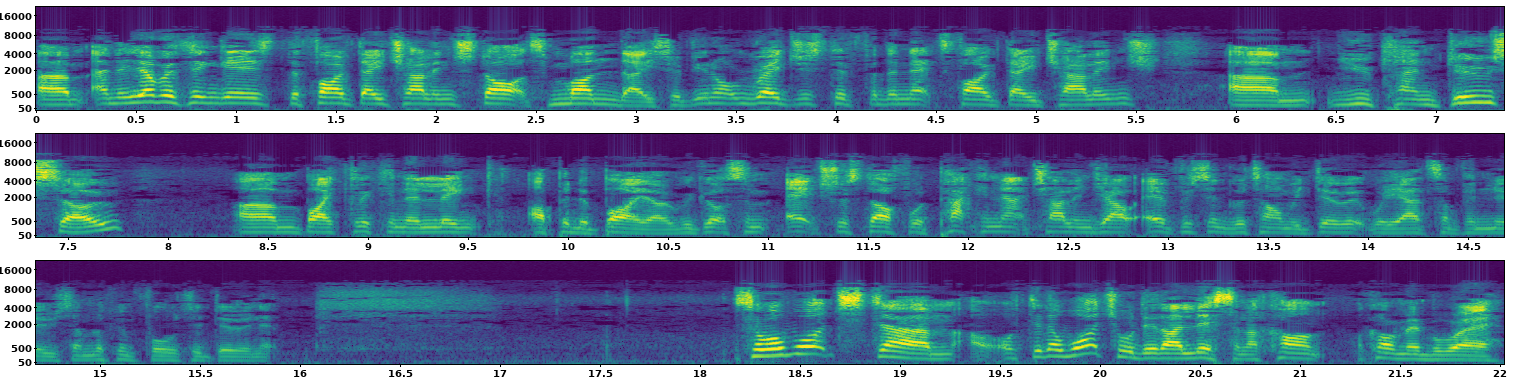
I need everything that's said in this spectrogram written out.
Um, and the other thing is the five day challenge starts Monday. So if you're not registered for the next five day challenge, um, you can do so um, by clicking a link up in the bio. We've got some extra stuff. We're packing that challenge out every single time we do it. We add something new. So I'm looking forward to doing it. So I watched, um, did I watch or did I listen? I can't, I can't remember where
